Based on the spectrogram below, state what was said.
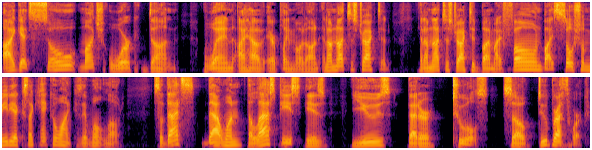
I get so much work done when I have airplane mode on and I'm not distracted. And I'm not distracted by my phone, by social media, because I can't go on because it won't load. So that's that one. The last piece is use better tools. So do breath work,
